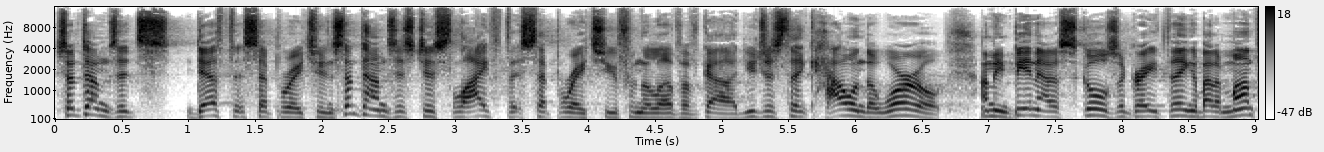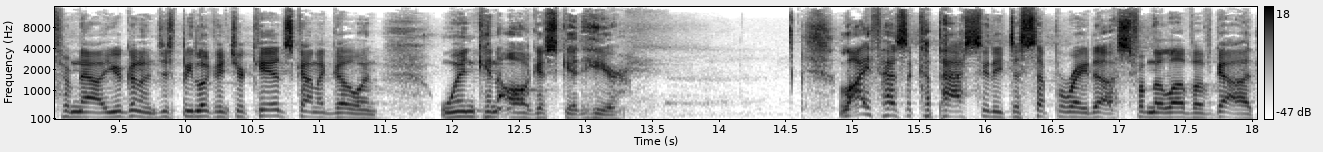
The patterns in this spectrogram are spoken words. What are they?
Sometimes it's death that separates you, and sometimes it's just life that separates you from the love of God. You just think, how in the world? I mean, being out of school is a great thing. About a month from now, you're going to just be looking at your kids, kind of going, when can August get here? Life has a capacity to separate us from the love of God.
